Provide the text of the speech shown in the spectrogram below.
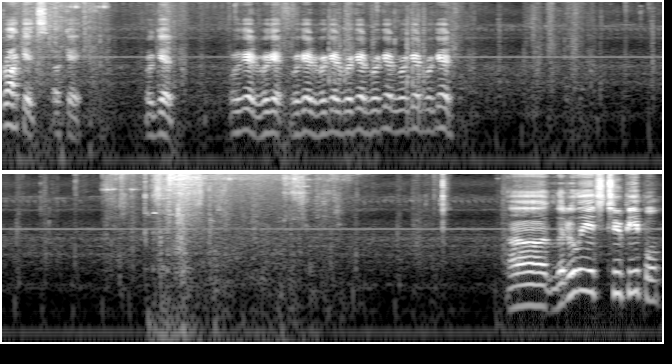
Rockets. Okay. We're good. We're good. We're good. We're good. We're good. We're good. We're good. We're good. We're good. Uh, literally, it's two people.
